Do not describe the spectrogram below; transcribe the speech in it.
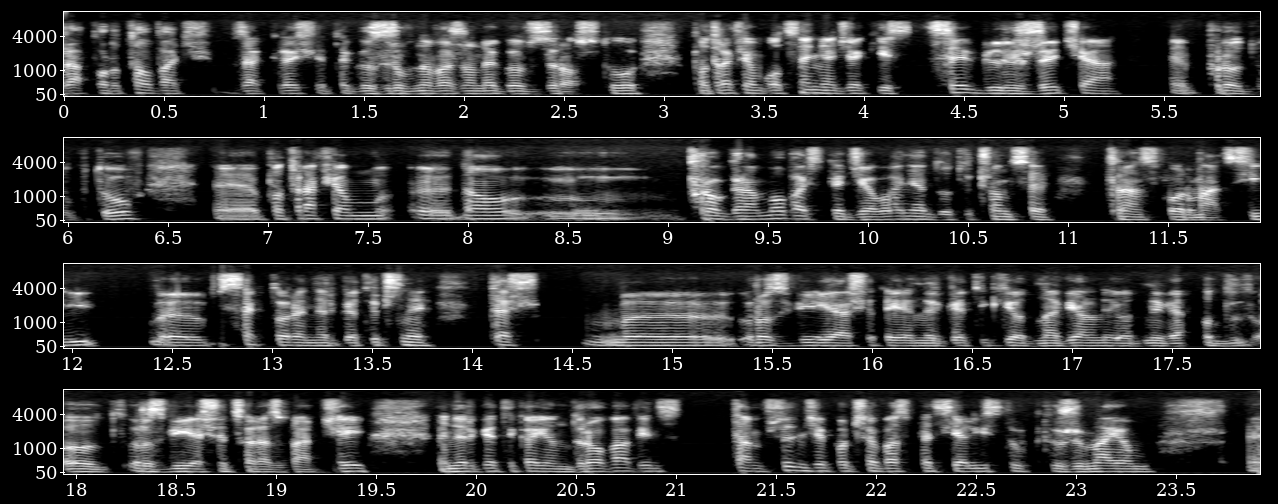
raportować w zakresie tego zrównoważonego wzrostu, potrafią oceniać, jaki jest cykl życia e, produktów, e, potrafią e, no, programować te działania dotyczące transformacji. E, Sektor energetyczny też m, rozwija się tej energetyki odnawialnej, odnawia- od, od, rozwija się coraz bardziej. Energetyka jądrowa, więc tam wszędzie potrzeba specjalistów, którzy mają e,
